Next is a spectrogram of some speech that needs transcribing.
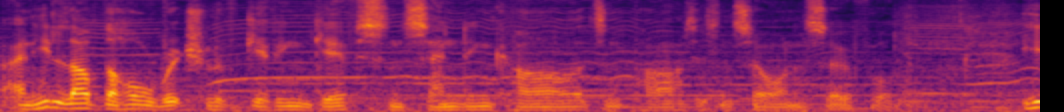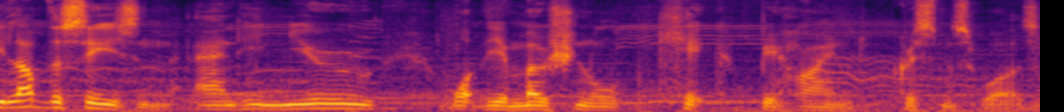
And he loved the whole ritual of giving gifts and sending cards and parties and so on and so forth. He loved the season and he knew what the emotional kick behind Christmas was.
